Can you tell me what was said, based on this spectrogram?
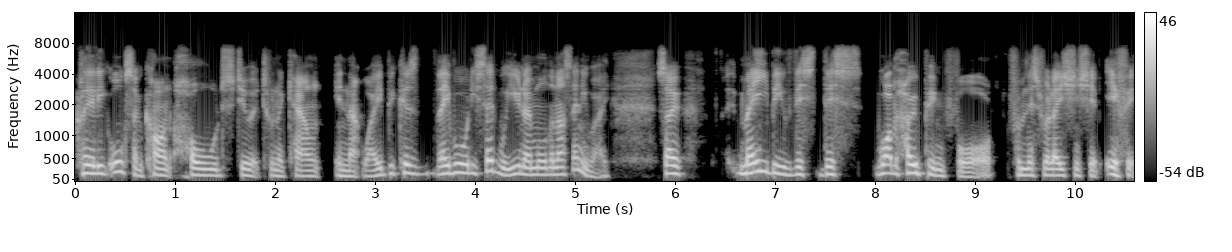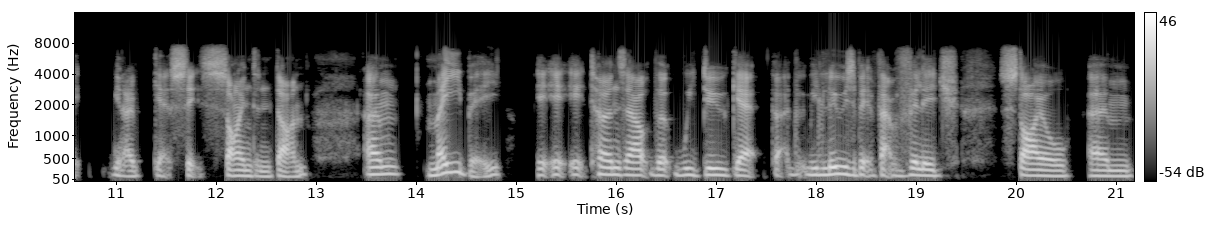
clearly also can't hold Stuart to an account in that way because they've already said, well, you know more than us anyway. So maybe this this what I'm hoping for from this relationship, if it you know gets it signed and done, um, maybe it, it, it turns out that we do get that, that we lose a bit of that village style um,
